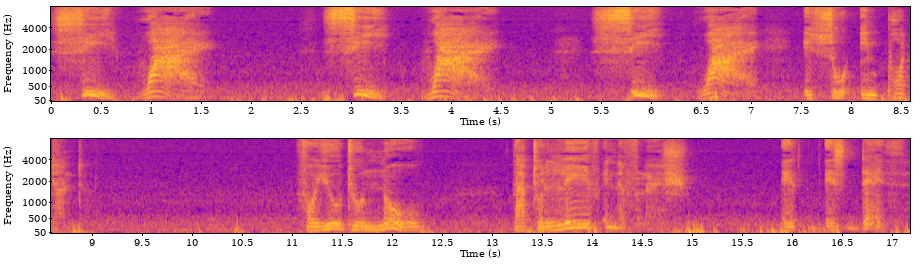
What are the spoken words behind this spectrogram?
See why. See why. See why it's so important for you to know that to live in the flesh is death.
